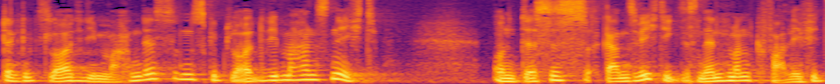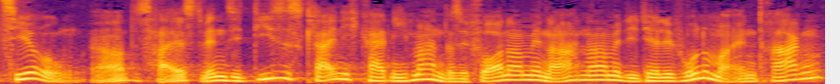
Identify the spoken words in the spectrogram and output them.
Dann gibt es Leute, die machen das und es gibt Leute, die machen es nicht. Und das ist ganz wichtig. Das nennt man Qualifizierung. Ja, das heißt, wenn Sie dieses Kleinigkeit nicht machen, dass Sie Vorname, Nachname, die Telefonnummer eintragen,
